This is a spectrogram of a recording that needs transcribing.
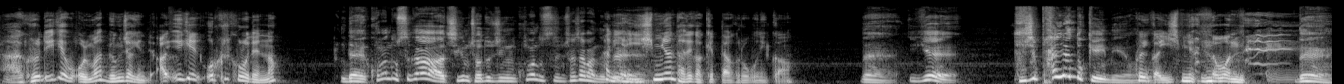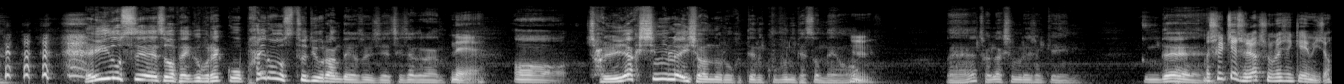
아 그래도 이게 얼마나 명작인데. 아 이게 그렇게 오래됐나? 네, 코만도스가 지금 저도 지금 코만도스 좀 한 찾아봤는데, 20년 다 돼갔겠다 그러고 보니까. 네, 이게 98년도 게임이에요. 그러니까 20년 넘었네. 네. 에이도스에서 배급을 했고 파이로 스튜디오라는 데에서 이제 제작을 한 네. 어, 전략 시뮬레이션으로 그때는 구분이 됐었네요. 음. 네, 전략 시뮬레이션 게임. 근데 뭐 실제 전략 시뮬레이션 게임이죠.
